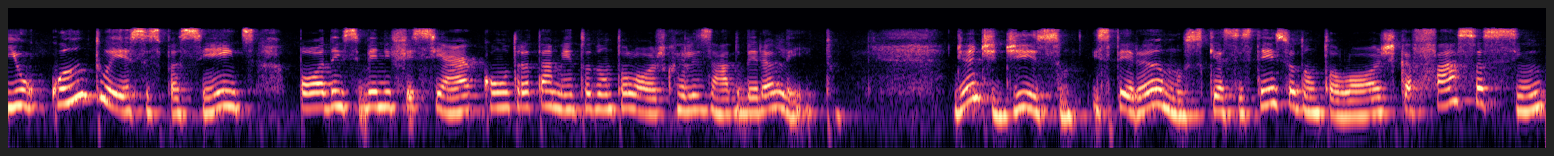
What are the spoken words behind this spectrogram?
e o quanto esses pacientes podem se beneficiar com o tratamento odontológico realizado beira-leito. Diante disso, esperamos que a assistência odontológica faça sim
